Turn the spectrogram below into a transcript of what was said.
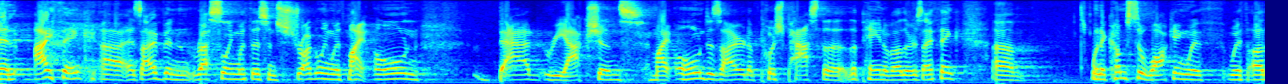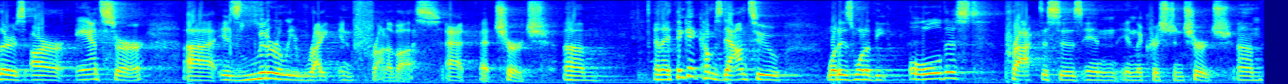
And I think, uh, as I've been wrestling with this and struggling with my own bad reactions, my own desire to push past the, the pain of others, I think um, when it comes to walking with, with others, our answer uh, is literally right in front of us at, at church. Um, and I think it comes down to what is one of the oldest practices in, in the Christian church. Um,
